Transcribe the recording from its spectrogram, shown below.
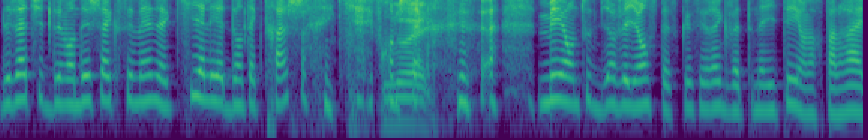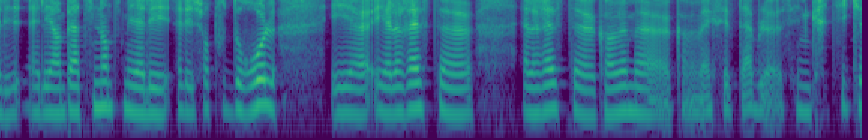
déjà, tu te demandais chaque semaine qui allait être dans Tech Trash et qui allait prendre cher. mais en toute bienveillance, parce que c'est vrai que votre tonalité, on en reparlera, elle est, elle est impertinente, mais elle est, elle est surtout drôle et, euh, et elle reste, euh, elle reste quand, même, quand même acceptable. C'est une critique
